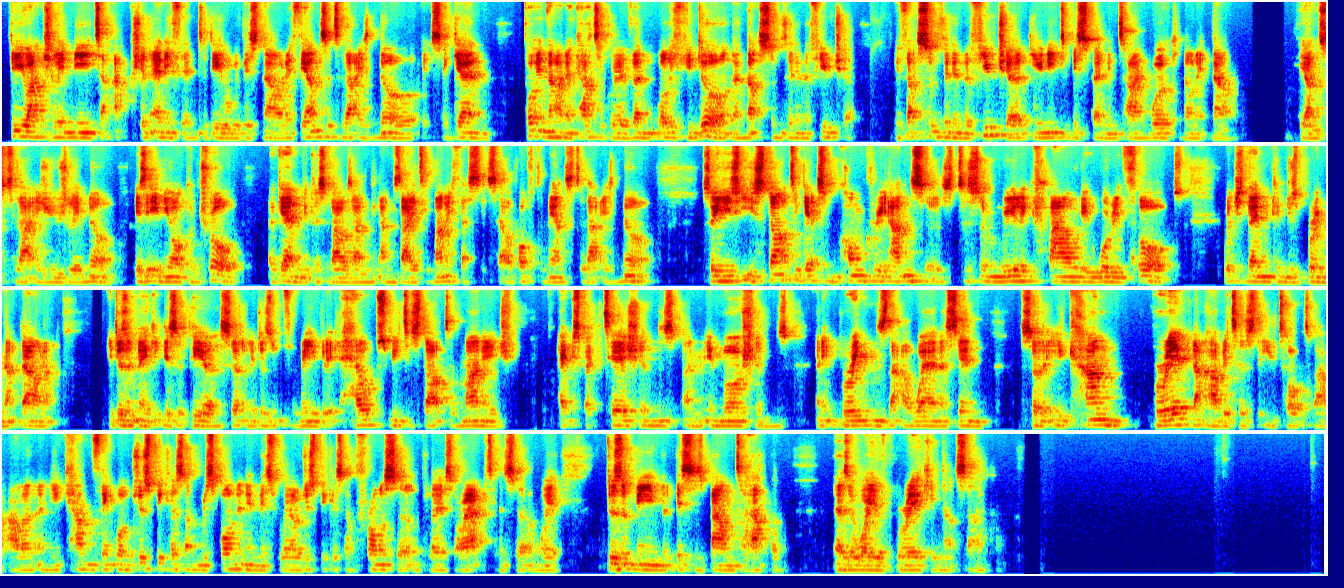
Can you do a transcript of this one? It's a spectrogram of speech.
Do you actually need to action anything to deal with this now? And if the answer to that is no, it's again putting that in a category of then, well, if you don't, then that's something in the future. If that's something in the future, do you need to be spending time working on it now? The answer to that is usually no. Is it in your control? Again, because of how anxiety manifests itself, often the answer to that is no. So you, you start to get some concrete answers to some really cloudy, worried thoughts, which then can just bring that down it doesn't make it disappear, it certainly doesn't for me, but it helps me to start to manage expectations and emotions. And it brings that awareness in so that you can break that habitus that you talked about, Alan, and you can think, well, just because I'm responding in this way, or just because I'm from a certain place or acting a certain way, doesn't mean that this is bound to happen. There's a way of breaking that cycle.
